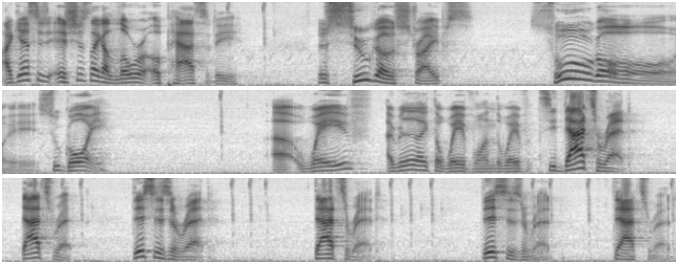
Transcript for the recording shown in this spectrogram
I guess it's, it's just like a lower opacity. There's Sugo stripes. Sugoi. Sugoi. Uh, wave. I really like the wave one. The wave. See, that's red. That's red. This isn't red. That's red. This isn't red. That's red.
